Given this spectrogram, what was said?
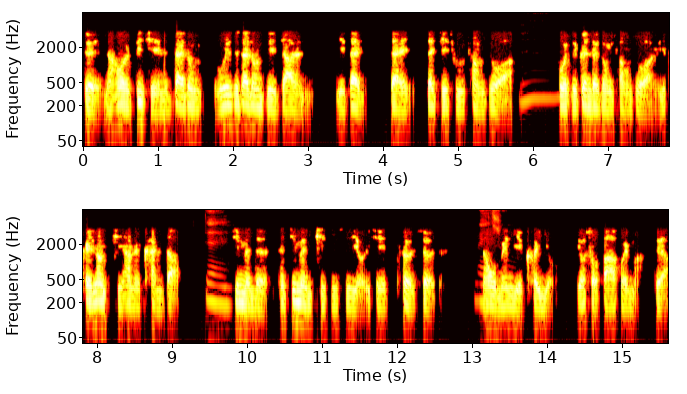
对，然后并且能带动，无论是带动自己的家人，也在在在接触创作啊，嗯。或者是更带动创作啊，也可以让其他人看到对，金门的，那金门其实是有一些特色的，然后我们也可以有有所发挥嘛，对啊。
